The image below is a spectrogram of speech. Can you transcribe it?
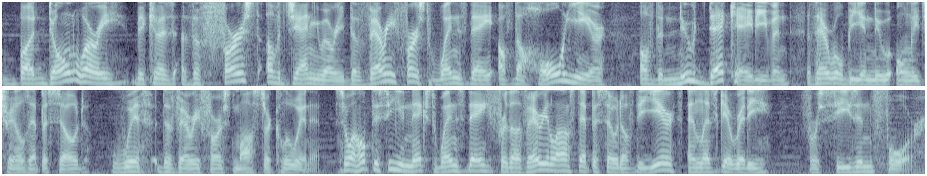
But don't worry, because the 1st of January, the very first Wednesday of the whole year, of the new decade even, there will be a new Only Trails episode with the very first Master Clue in it. So I hope to see you next Wednesday for the very last episode of the year, and let's get ready for Season 4.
